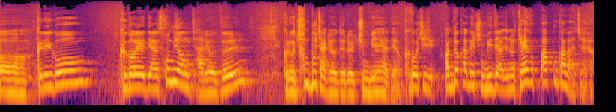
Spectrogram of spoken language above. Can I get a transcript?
어, 그리고 그거에 대한 소명 자료들 그리고 첨부 자료들을 준비해야 돼요. 그것이 완벽하게 준비되지 않으면 계속 빠꾸가 맞아요.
